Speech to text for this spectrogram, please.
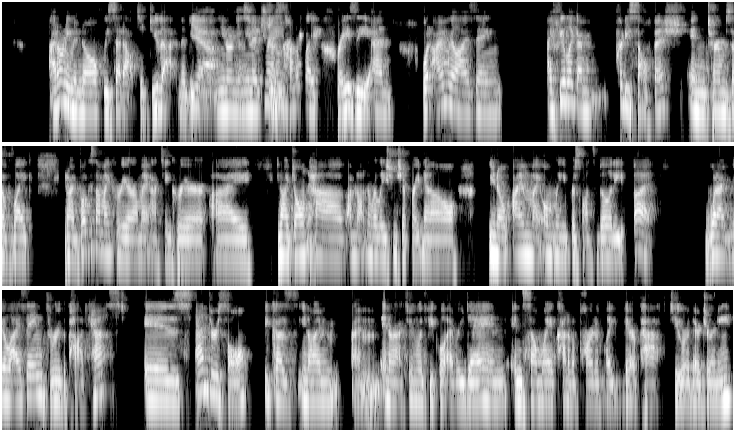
I don't even know if we set out to do that in the beginning. Yeah, you know what I mean? It's just kind of like crazy. And what I'm realizing, I feel like I'm pretty selfish in terms of like, you know, I'm focused on my career, on my acting career. I, you know, I don't have, I'm not in a relationship right now. You know, I'm my only responsibility. But what I'm realizing through the podcast is, and through Soul, because you know I'm I'm interacting with people every day and in some way kind of a part of like their path to or their journey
